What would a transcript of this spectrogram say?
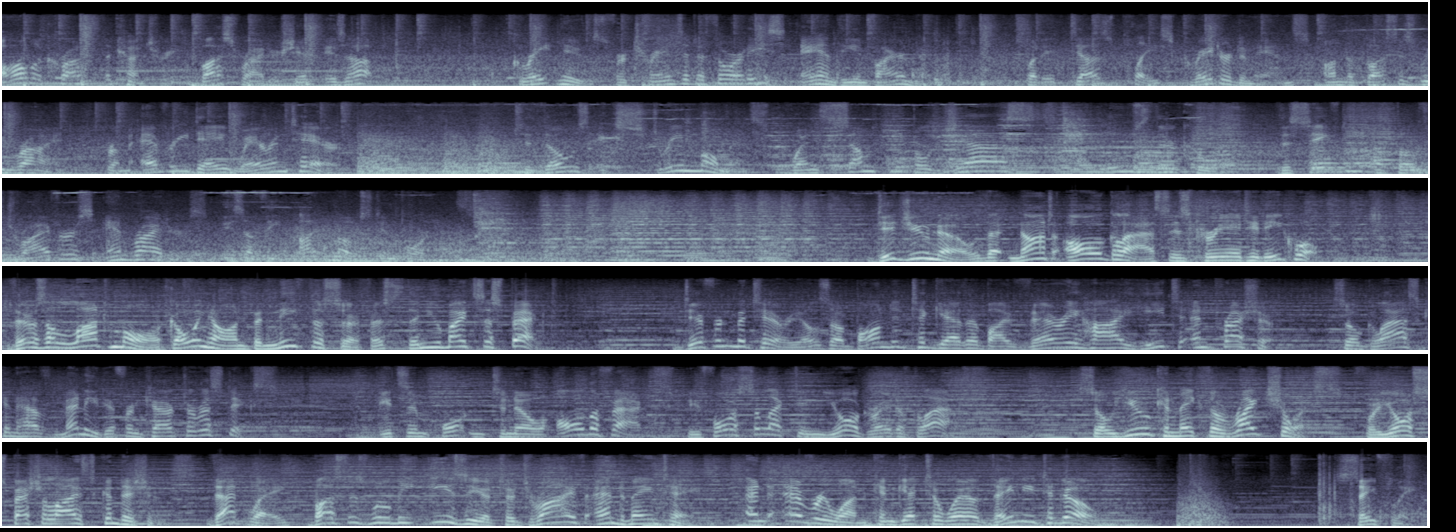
all across the country, bus ridership is up. Great news for transit authorities and the environment. But it does place greater demands on the buses we ride, from everyday wear and tear to those extreme moments when some people just lose their cool. The safety of both drivers and riders is of the utmost importance. Did you know that not all glass is created equal? There's a lot more going on beneath the surface than you might suspect. Different materials are bonded together by very high heat and pressure, so glass can have many different characteristics. It's important to know all the facts before selecting your grade of glass, so you can make the right choice for your specialized conditions. That way, buses will be easier to drive and maintain, and everyone can get to where they need to go safely.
